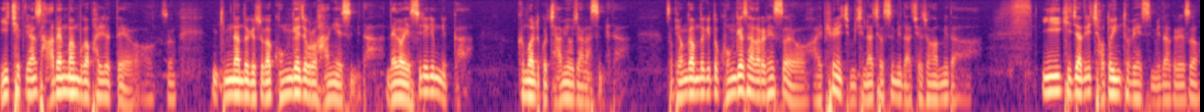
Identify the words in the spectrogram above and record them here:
이 책들이 한 400만 부가 팔렸대요. 그래서 김난도 교수가 공개적으로 항의했습니다. 내가 왜 쓰레기입니까? 그 말 듣고 잠이 오지 않았습니다. 그래서 병 감독이 또 공개 사과를 했어요. 아, 표현이 좀 지나쳤습니다. 죄송합니다. 이 기자들이 저도 인터뷰했습니다. 그래서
